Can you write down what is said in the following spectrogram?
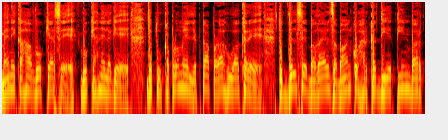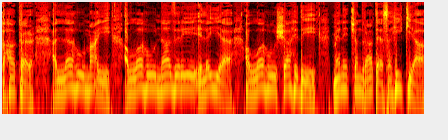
میں نے کہا، وہ کیسے؟ وہ کہنے لگے، جب تو کپڑوں میں لپٹا پڑا ہوا کرے، تو دل سے بغیر زبان کو حرکت دیے تین بار کہا کر، اللہ معی، اللہ ناظری الیہ، اللہ شاہدی۔ میں نے چند رات ایسا ہی کیا،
